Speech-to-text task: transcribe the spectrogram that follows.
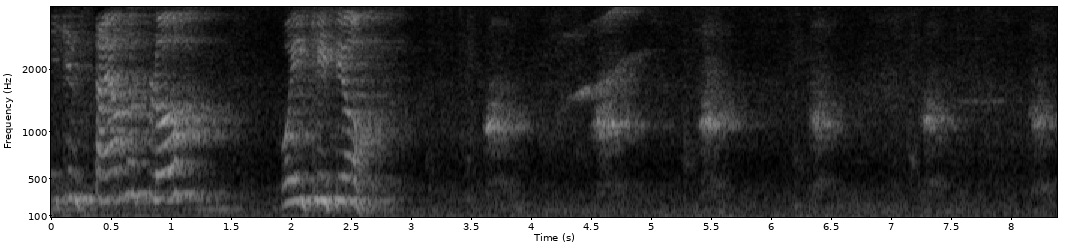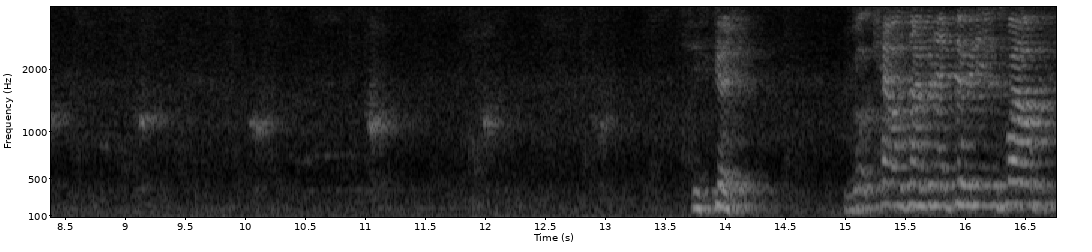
You can stay on the floor or you keep it off. This is good. We've got Kels over there doing it as well.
